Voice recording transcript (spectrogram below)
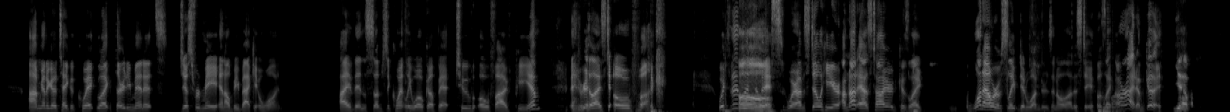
I'm gonna go take a quick, like, 30 minutes just for me, and I'll be back at 1. I then subsequently woke up at 2.05 p.m. and realized, oh, fuck. Which then Oh. led to this, where I'm still here. I'm not as tired, because, like, one hour of sleep did wonders, in all honesty. I was like, alright, I'm good. Yeah.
